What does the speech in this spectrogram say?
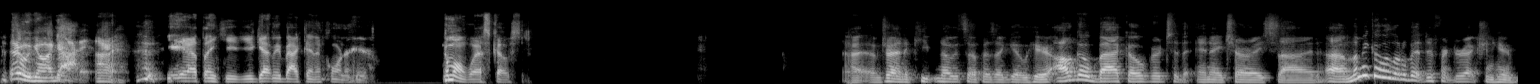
there we go. I got it. All right. Yeah, I think you you got me back in the corner here. Come on, West Coast. I, am trying to keep notes up as I go here. I'll go back over to the NHRA side. Um, let me go a little bit different direction here.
